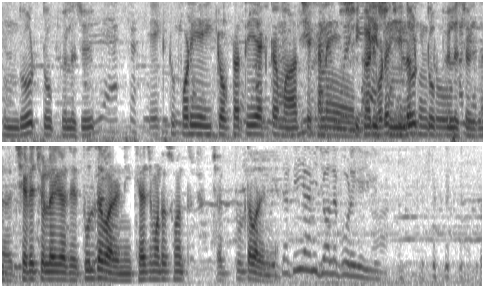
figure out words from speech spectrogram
সুন্দর টোপ ফেলেছে। একটু পরে এই টোপটাতেই একটা মাছ এখানে ধরেছিল কিন্তু ছেড়ে চলে গেছে তুলতে পারেনি। খ্যাচ মারার সময় তুলতে পারেনি। আমি জলে পড়ে তো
